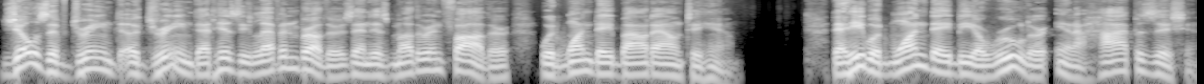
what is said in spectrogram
Joseph dreamed a dream that his 11 brothers and his mother and father would one day bow down to him, that he would one day be a ruler in a high position.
